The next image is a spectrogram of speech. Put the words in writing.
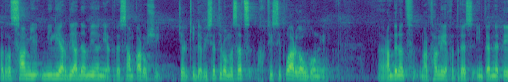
სადღაც 3 მილიარდი ადამიანია დღეს სამყაროში ჯერ კიდევ ისეთი, რომელსაც ღვთის სიტყვა არ გაუგონია. რამდენად მართალია ხა დღეს ინტერნეტი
